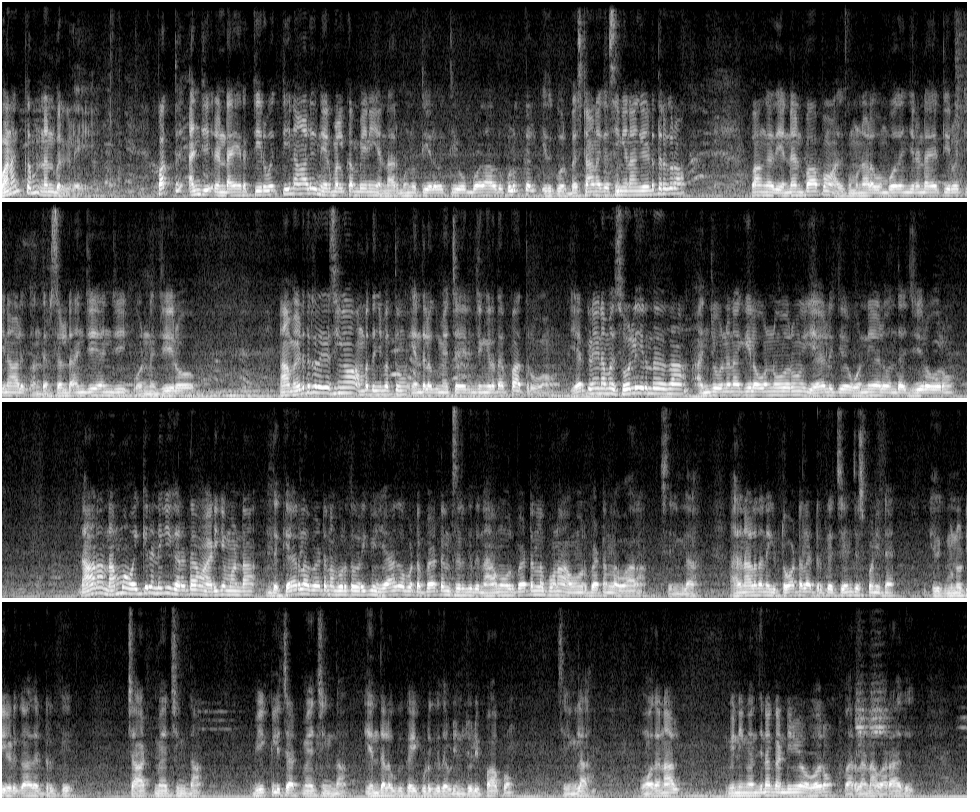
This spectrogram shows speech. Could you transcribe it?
வணக்கம் நண்பர்களே. பத்து அஞ்சு ரெண்டாயிரத்தி இருபத்தி நாலு நிர்மல் கம்பெனி என்ஆர் முந்நூற்றி எழுபத்தி ஒம்போதாவது குழுக்கள். இதுக்கு ஒரு பெஸ்ட்டான கசிங்கை நாங்கள் எடுத்துருக்குறோம். வாங்க அது என்னன்னு பார்ப்போம். அதுக்கு முன்னால் ஒம்பது அஞ்சு ரெண்டாயிரத்தி இருபத்தி நாலு. வந்த ரிசல்ட் அஞ்சு அஞ்சு ஒன்று ஜீரோ நாம் எடுத்துகிட்டு கசிங்கம் ஐம்பத்தஞ்சு பத்தும். எந்த அளவுக்கு மேட்ச் ஆயிருந்துச்சுங்கிறத பார்த்துருவோம். ஏற்கனவே நம்ம சொல்லியிருந்தது தான் அஞ்சு ஒன்றுனா கீழே ஒன்று வரும். ஏழு ஜீ ஒன்று ஏழு வந்தால் ஜீரோ வரும். நானாக நம்ம வைக்கிற இன்றைக்கி கரெக்டாக அவன் அடிக்க மாட்டான். இந்த கேரளா பேட்டனை பொறுத்த வரைக்கும் ஏகப்பட்ட பேட்டர்ன்ஸ் இருக்குது. நாம் ஒரு பேட்டனில் போனால் அவன் ஒரு பேட்டனில் வாரான். சரிங்களா? அதனால தான் இன்றைக்கி டோட்டலாக ட்ரிக்கை சேஞ்சஸ் பண்ணிட்டேன். இதுக்கு முன்னாடி எடுக்காத ட்ரிக்கு சார்ட் மேட்சிங் தான். வீக்லி சார்ட் மேட்சிங் தான். எந்த அளவுக்கு கை கொடுக்குது அப்படின்னு சொல்லி பார்ப்போம். சரிங்களா? முத நாள் வின்னிங் வந்துச்சுன்னா கண்டினியூவாக வரும். வரலன்னா வராது.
